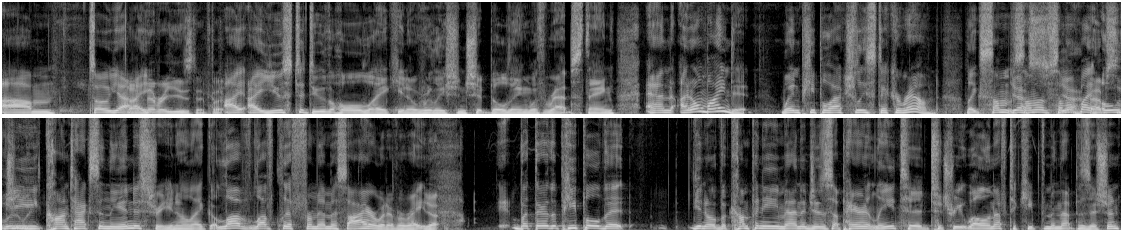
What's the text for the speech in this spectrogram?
Um, so yeah, I've I, never used it, but I, I used to do the whole like, you know, relationship building with reps thing. And I don't mind it when people actually stick around. Like some Yes, some of some yeah, of my absolutely. OG contacts in the industry, you know, like love love Cliff from MSI or whatever, right? yeah. But they're the people that you know the company manages apparently to to treat well enough to keep them in that position.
